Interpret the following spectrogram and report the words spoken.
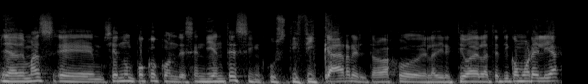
Y además, eh, siendo un poco condescendientes, sin justificar el trabajo de la directiva del Atlético Morelia,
